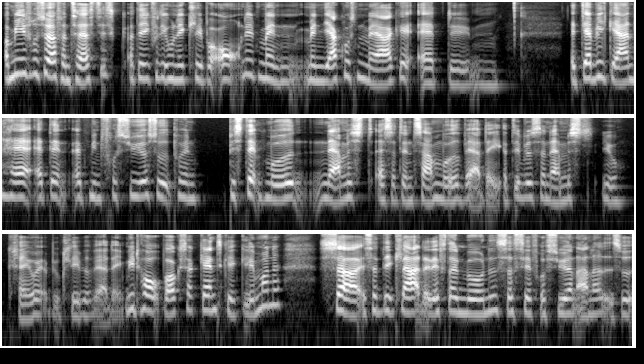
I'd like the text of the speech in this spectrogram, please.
Og min frisør er fantastisk, og det er ikke, fordi hun ikke klipper ordentligt, men, men jeg kunne sådan mærke, at, øh, at jeg vil gerne have, at, den, at min frisyr så ud på en bestemt måde, nærmest altså den samme måde hver dag, og det vil så nærmest jo kræve, at jeg bliver klippet hver dag. Mit hår vokser ganske glimrende, så, så det er klart, at efter en måned, så ser frisyren anderledes ud.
